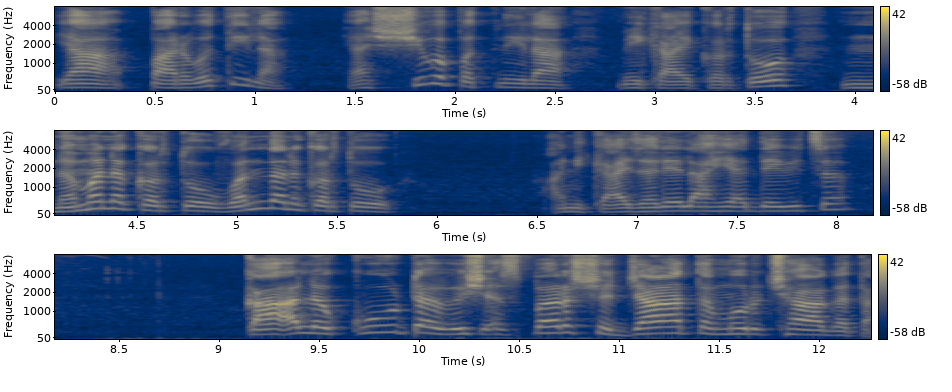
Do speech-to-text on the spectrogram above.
या पार्वतीला या शिवपत्नीला मी काय करतो? नमन करतो वंदन करतो. आणि काय झालेलं आहे या देवीचं? कालकूट विषस्पर्श जात मूर्छागता.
